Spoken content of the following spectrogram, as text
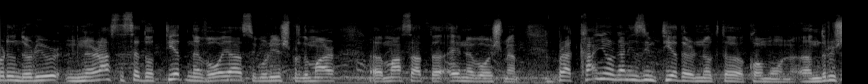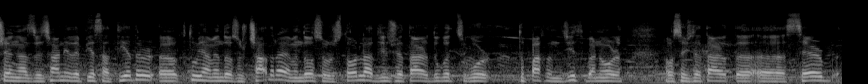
për të ndërhyrë në rast se do të jetë nevoja sigurisht për të marrë masat e nevojshme. Pra ka një organizim tjetër në këtë komunë. Ndryshe nga Zveçani dhe pjesa tjetër, këtu janë vendosur çadra, janë vendosur stola, gjithë qytetarët duket sikur Të paktën të gjithë banorët ose qytetarët serbë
